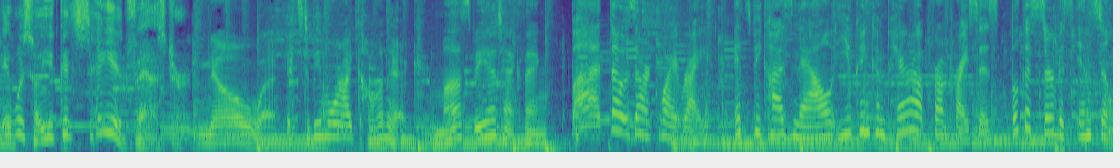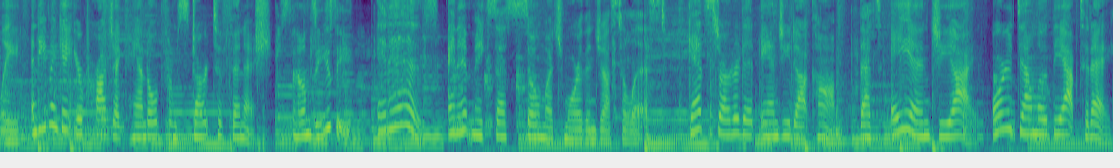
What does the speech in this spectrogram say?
it was so you could say it faster. No, it's to be more iconic. Must be a tech thing. But those aren't quite right. It's because now you can compare upfront prices, book a service instantly, and even get your project handled from start to finish. Sounds easy. It is, and it makes us so much more than just a list. Get started at Angi.com. That's A N G I, or download the app today.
